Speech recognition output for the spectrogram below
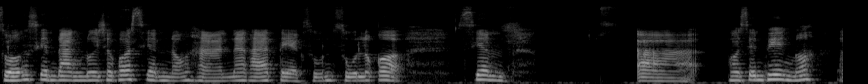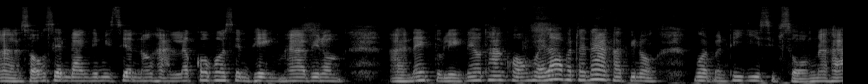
สวงเซียนดังโดยเฉพาะเซียนหนองหานนะคะ แตกศูนย์ศูนย์แล้วก็เซียนอ่าพอเซียนเพ่งเนาะอ่าสองเซียนดังจะมีเซียนหนองหานแล้วก็พอเซียนเพ่งนะคะพี่น้องอ่าในตัวเลขแนวทางของหวยล่าวพัฒนาค่ะพี่น้องงวดวันที่ 22 นะคะ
